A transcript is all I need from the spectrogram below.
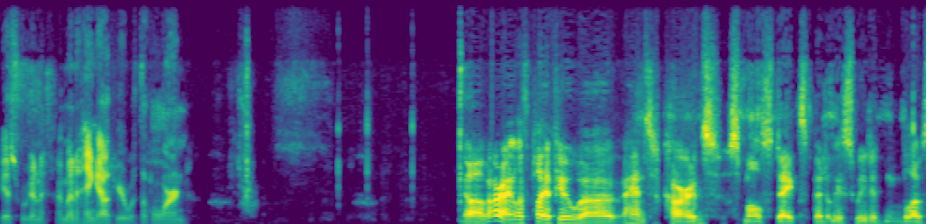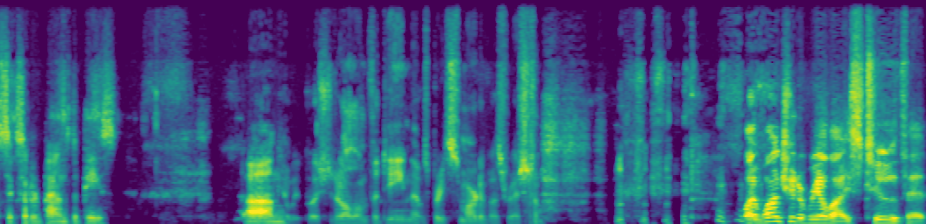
Guess we're gonna. I'm gonna hang out here with the horn. Uh, all right, let's play a few uh, hands of cards, small stakes, but at least we didn't blow 600 pounds apiece. Um, Yeah, we pushed it all on Vadim. That was pretty smart of us, Reginald. Well, I want you to realize too that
